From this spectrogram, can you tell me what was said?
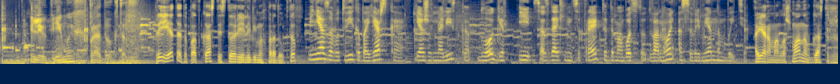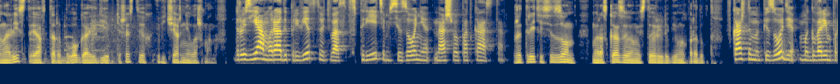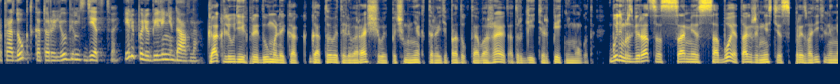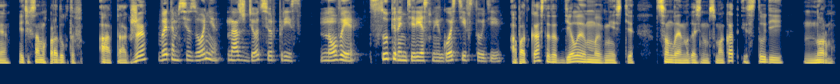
любимых продуктов. Привет, это подкаст «История любимых продуктов». Меня зовут Вика Боярская, я журналистка, блогер и создательница проекта «Домоводство 2.0» о современном быте. А я Роман Лашманов, гастрожурналист и автор блога о еде и путешествиях «Вечерний Лашманов». Друзья, мы рады приветствовать вас в третьем сезоне нашего подкаста. Уже третий сезон мы рассказываем историю любимых продуктов. В каждом эпизоде мы говорим про продукт, который любим с детства или полюбили недавно. Как люди их придумали, как готовят или выращивают, почему некоторые эти продукты обожают, а другие терпеть не могут. Будем разбираться сами с собой, а также вместе с производителями этих самых продуктов. А также... В этом сезоне нас ждет сюрприз. Новые, суперинтересные гости в студии. А подкаст этот делаем мы вместе с онлайн-магазином «Самокат» из студии «Норм».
